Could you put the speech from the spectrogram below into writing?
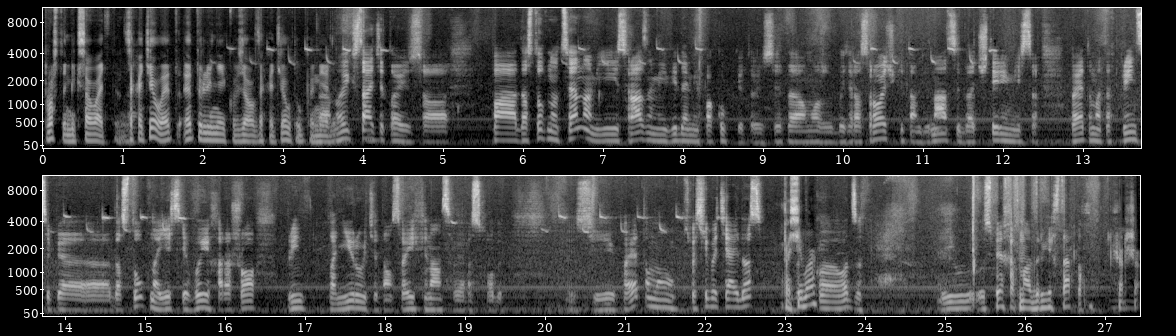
просто миксовать. Захотел эту, эту линейку взял, захотел ту померил. Да, ну и, кстати, то есть э, по доступным ценам и с разными видами покупки. То есть это может быть рассрочки, там 12-24 месяца. Поэтому это, в принципе, э, доступно, если вы хорошо планируете там свои финансовые расходы. То есть, и поэтому спасибо тебе, Айдос. Спасибо. За такой отзыв. И успехов на других стартах. Хорошо.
